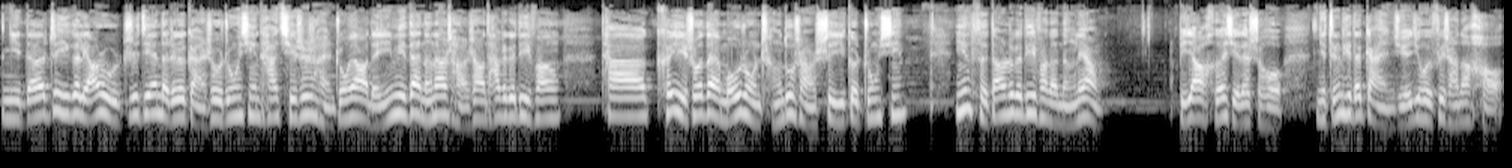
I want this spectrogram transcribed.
你的这一个两乳之间的这个感受中心，它其实是很重要的，因为在能量场上，它这个地方，它可以说在某种程度上是一个中心。因此，当这个地方的能量比较和谐的时候，你整体的感觉就会非常的好。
